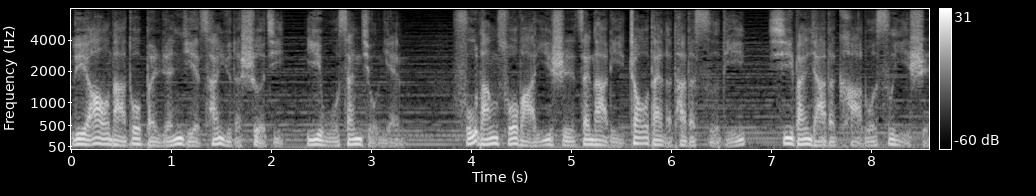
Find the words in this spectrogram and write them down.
列奥纳多本人也参与了设计。一五三九年，弗朗索瓦一世在那里招待了他的死敌西班牙的卡洛斯一世，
